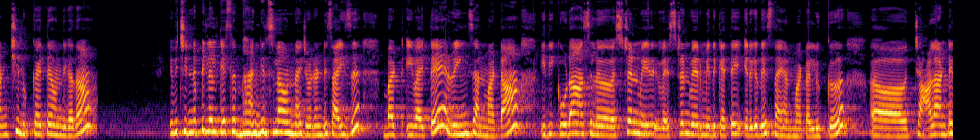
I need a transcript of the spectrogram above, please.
మంచి లుక్ అయితే ఉంది కదా? ఇవి చిన్నపిల్లలకి వేసే బ్యాంగిల్స్లా ఉన్నాయి చూడండి సైజు. బట్ ఇవైతే రింగ్స్ అన్నమాట. ఇది కూడా అసలు వెస్ట్రన్ మీ వెస్ట్రన్ వేర్ మీదకైతే ఇరగదీస్తాయి అనమాట లుక్ చాలా అంటే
